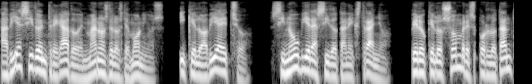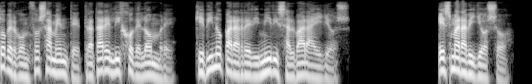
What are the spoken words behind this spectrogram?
Había sido entregado en manos de los demonios, y que lo había hecho, si no hubiera sido tan extraño, pero que los hombres por lo tanto vergonzosamente tratar el Hijo del Hombre, que vino para redimir y salvar a ellos. Es maravilloso.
